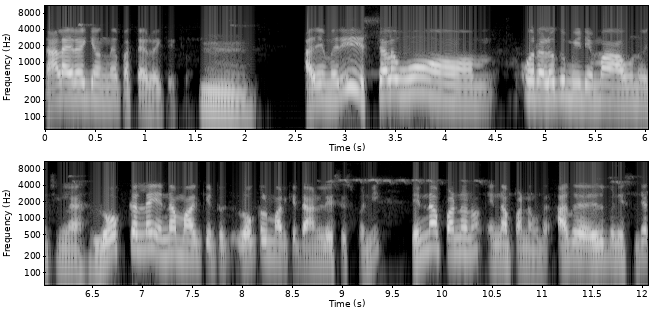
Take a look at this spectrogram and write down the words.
நாலாயிரம் ரூபாய்க்கு வாங்கினா பத்தாயிரம் ரூபாய்க்கு விற்கும். அதே மாதிரி செலவும் ஓரளவுக்கு மீடியமா ஆகும்னு வச்சுங்களேன் லோக்கல்ல என்ன மார்க்கெட் இருக்கு லோக்கல் மார்க்கெட்டை அனலைசிஸ் பண்ணி என்ன பண்ணணும் என்ன பண்ணக்கூடாது அதை இது பண்ணி செஞ்சா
